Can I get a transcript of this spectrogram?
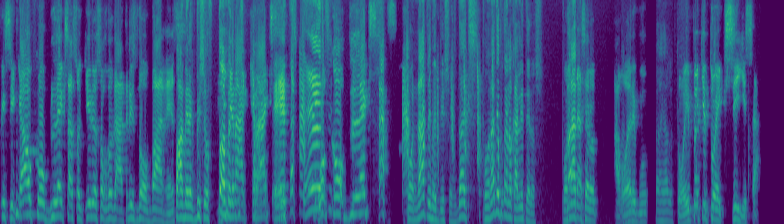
φυσικά ο κομπλέξας ο κύριος 83 εβδομάδες Πάμε, ρε, Μπίσοφ, πάμε. Είχε ρε, να Μπίσοφ. κράξει Έτσι, ο έτσι. κομπλέξας. Πονάτε με Μπίσοφ, εντάξει. Πονάτε που ήταν ο καλύτερος. Πάντα Πονάτε. σε ρωτώ. Αγόρι μου, Παρακαλώ. το είπα και το εξήγησα.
